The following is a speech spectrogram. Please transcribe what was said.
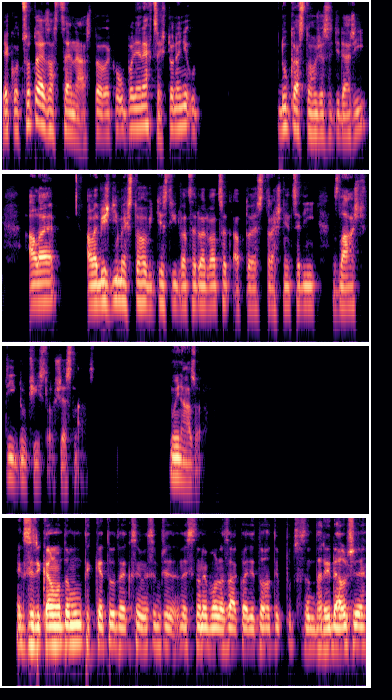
jako co to je za scénář, to jako úplně nechceš, to není důkaz toho, že se ti daří, ale, ale vyždíme z toho vítězství 22-20 a to je strašně celý, zvlášť v týdnu číslo 16. Můj názor. Jak jsi říkal o tomu tiketu, tak si myslím, že dnes to nebylo na základě toho typu, co jsem tady dal, že,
